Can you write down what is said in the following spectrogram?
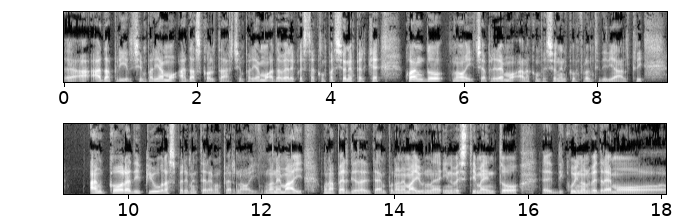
eh, a- ad aprirci impariamo ad ascoltarci impariamo ad avere questa compassione perché quando noi ci apriremo alla compassione nei confronti degli altri ancora di più la sperimenteremo per noi. Non è mai una perdita di tempo, non è mai un investimento eh, di cui non vedremo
